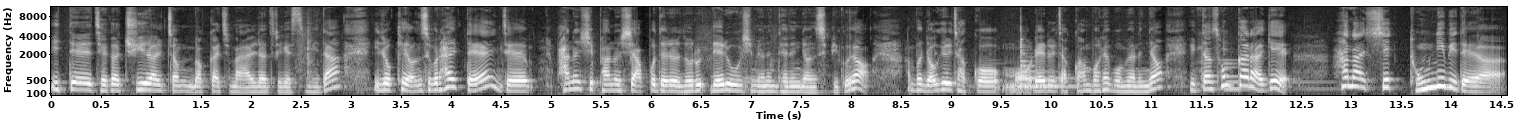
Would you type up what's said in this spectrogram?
이때 제가 주의할 점 몇 가지만 알려드리겠습니다. 이렇게 연습을 할 때 이제 반음씩 반음씩 악보대로 내려오시면 되는 연습이고요. 한번 여기를 잡고 뭐 레를 잡고 한번 해보면은요. 일단 손가락이 하나씩 독립이 돼야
